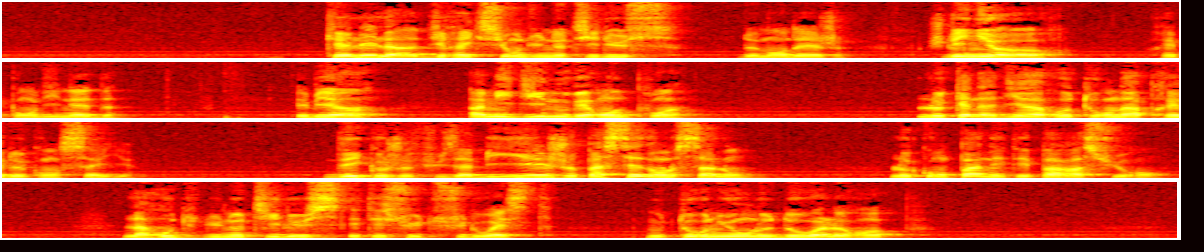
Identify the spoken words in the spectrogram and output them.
Quelle est la direction du Nautilus demandai-je. Je l'ignore, répondit Ned. Eh bien, à midi nous verrons le point. Le Canadien retourna près de Conseil. Dès que je fus habillé, je passai dans le salon. Le compas n'était pas rassurant. La route du Nautilus était sud-sud-ouest. Nous tournions le dos à l'Europe.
